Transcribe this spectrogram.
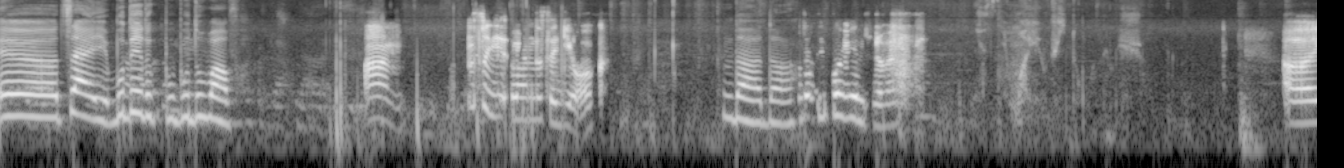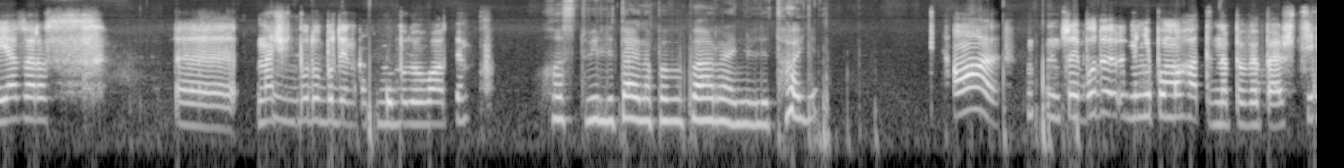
е, цей будинок побудував. А, ну тоді, ну тоді ок. Да, да. Це типу він живе. Знімаю відео, не мішай. А, я зараз, е, значить, буду будинок собі будувати. Газ літає на ПВП арені літає. А, це буде мені допомагати на ПВПшці.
